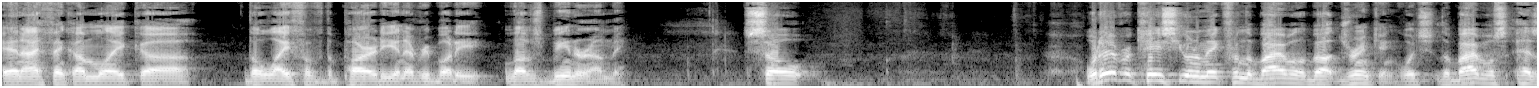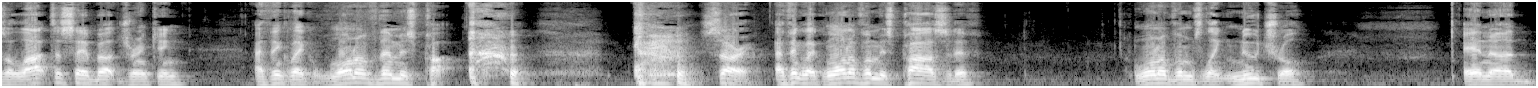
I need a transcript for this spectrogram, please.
and I think I'm like uh, the life of the party, and everybody loves being around me. So, whatever case you want to make from the Bible about drinking, which the Bible has a lot to say about drinking, I think like one of them is po- sorry, I think like one of them is positive, one of them's like neutral, and a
